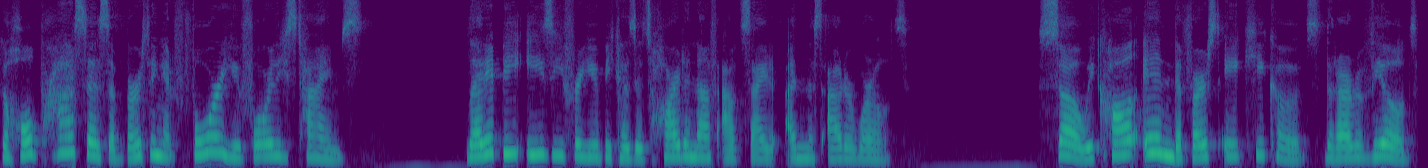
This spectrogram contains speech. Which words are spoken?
the whole process of birthing it for you for these times. Let it be easy for you because it's hard enough outside in this outer world. So we call in the first eight key codes that are revealed.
